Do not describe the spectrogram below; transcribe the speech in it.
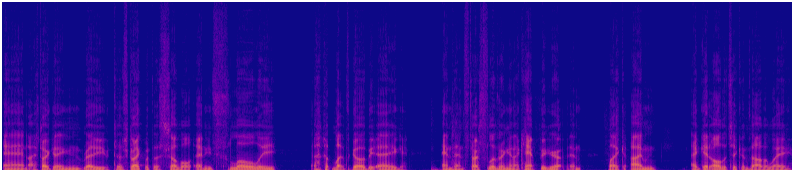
And I start getting ready to strike with the shovel, and he slowly lets go of the egg, and then starts slithering. And I can't figure out, and like I'm, I get all the chickens out of the way,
